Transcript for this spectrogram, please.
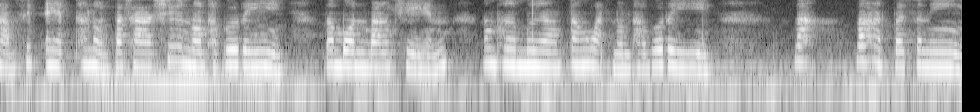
31 ถนนประชาชื่นนนทบุรี ตำบลบางเขน อำเภอเมือง จังหวัดนนทบุรีรรหัสไปรษณีย์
